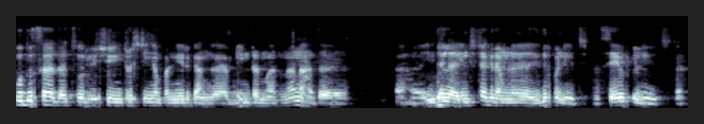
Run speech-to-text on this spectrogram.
புதுசா ஏதாச்சும் ஒரு விஷயம் இன்ட்ரெஸ்டிங்கா பண்ணியிருக்காங்க அப்படின்ற மாதிரினா நான் அதை இதுல இன்ஸ்டாகிராம்ல இது பண்ணி வச்சுட்டேன் சேவ் பண்ணி வச்சுட்டேன்.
